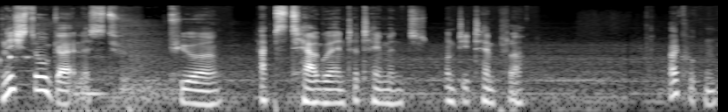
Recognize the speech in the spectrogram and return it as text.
nicht so geil ist für Abstergo Entertainment und die Templer. Mal gucken.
